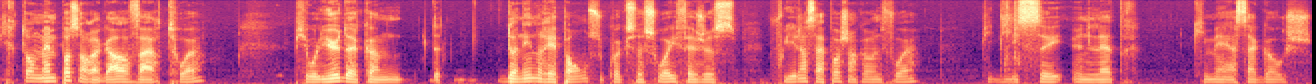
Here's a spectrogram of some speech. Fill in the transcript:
Il retourne même pas son regard vers toi. Puis au lieu de comme de donner une réponse ou quoi que ce soit, il fait juste fouiller dans sa poche encore une fois, puis glisser une lettre qu'il met à sa gauche,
